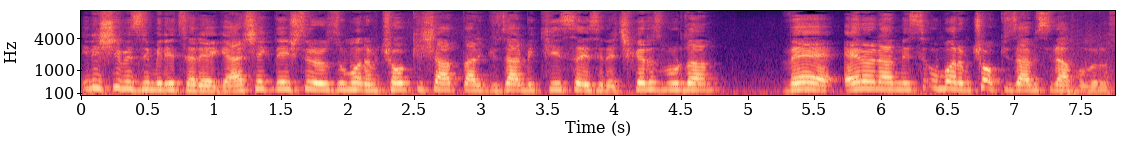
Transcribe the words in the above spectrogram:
İnişimizi militereye gerçekleştiriyoruz. Umarım çok kişi atlar, güzel bir kill sayısıyla çıkarız buradan. Ve en önemlisi umarım çok güzel bir silah buluruz.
